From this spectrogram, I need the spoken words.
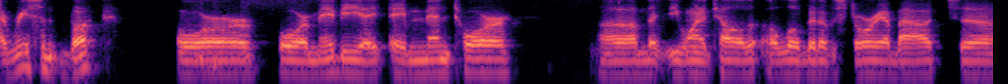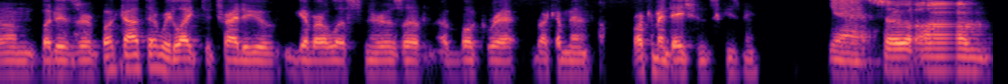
a recent book, or or maybe a, a mentor um, that you want to tell a little bit of a story about. Um, but is there a book out there? We'd like to try to give our listeners a, a book re- recommend recommendation. Excuse me. Yeah. So um,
